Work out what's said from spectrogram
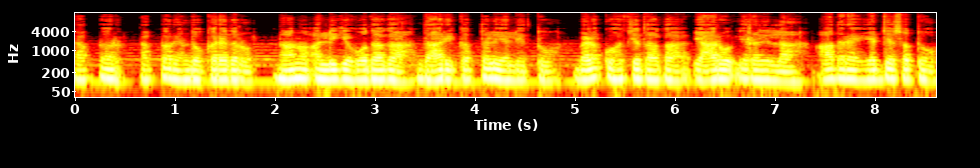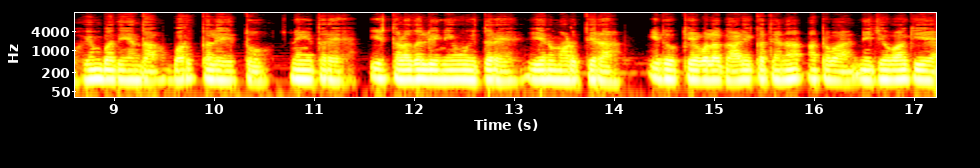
ಡಾಕ್ಟರ್ ಡಾಕ್ಟರ್ ಎಂದು ಕರೆದರು. ನಾನು ಅಲ್ಲಿಗೆ ಹೋದಾಗ ದಾರಿ ಕತ್ತಲೆಯಲ್ಲಿತ್ತು. ಬೆಳಕು ಹಚ್ಚಿದಾಗ ಯಾರೂ ಇರಲಿಲ್ಲ. ಆದರೆ ಹೆಜ್ಜೆ ಸದ್ದು ಹಿಂಬದಿಯಿಂದ ಬರುತ್ತಲೇ ಇತ್ತು. ಸ್ನೇಹಿತರೆ, ಈ ಸ್ಥಳದಲ್ಲಿ ನೀವು ಇದ್ದರೆ ಏನು ಮಾಡುತ್ತೀರಾ? ಇದು ಕೇವಲ ಗಾಳಿ ಕಥೆನಾ ಅಥವಾ ನಿಜವಾಗಿಯೇ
